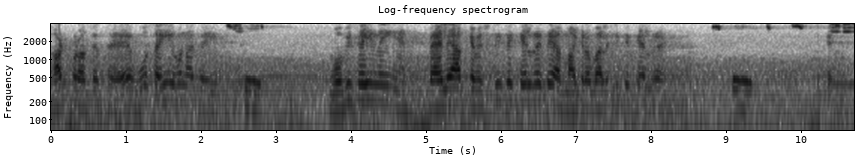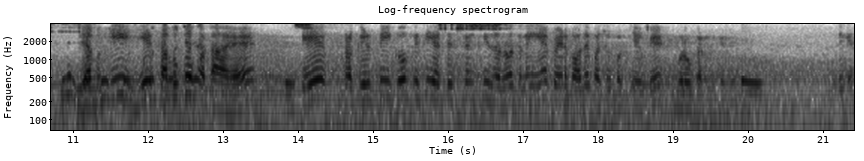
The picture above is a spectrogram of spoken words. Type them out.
थॉट प्रोसेस है वो सही होना चाहिए। वो भी सही नहीं है। पहले आप केमिस्ट्री से खेल रहे थे अब माइक्रोबायोलॉजी से खेल रहे हैं। जबकि ये सबको पता है कि प्रकृति को किसी असिस्टेंस की ज़रूरत नहीं है पेड़ पौधे पशु पक्षियों के ग्रो करने के लिए। ठीक है?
